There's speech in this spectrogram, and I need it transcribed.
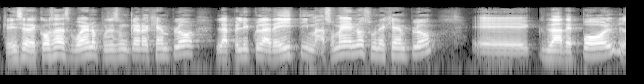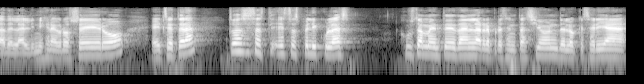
que dice de cosas, bueno, pues es un claro ejemplo, la película de E.T. más o menos, un ejemplo, eh, la de Paul, la del alienígena grosero, etc. Todas estas películas justamente dan la representación de lo que sería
